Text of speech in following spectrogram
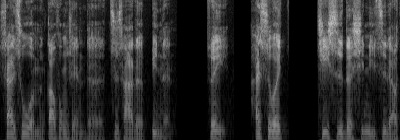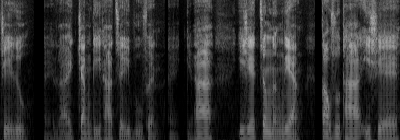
筛出我们高风险的自杀的病人，所以还是会及时的心理治疗介入。哎，来降低他这一部分，哎，给他一些正能量，告诉他一些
